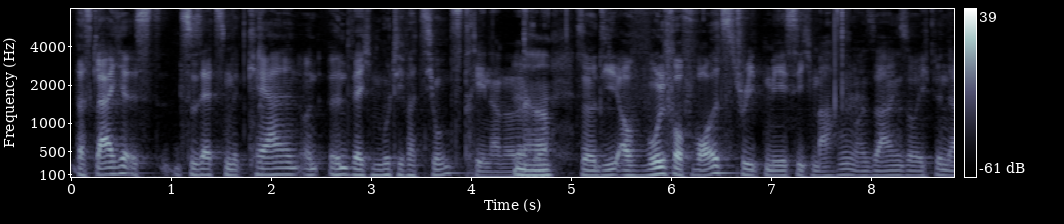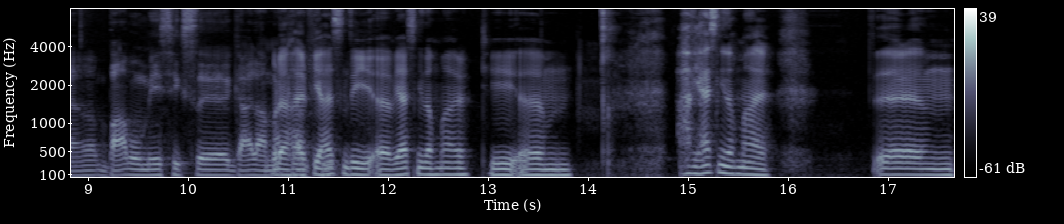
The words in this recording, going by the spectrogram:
das Gleiche ist zu setzen mit Kerlen und irgendwelchen Motivationstrainern oder Ja. so. So, die auf Wolf of Wall Street mäßig machen und sagen so, ich bin der Barbo-mäßigste geiler Mann. Oder halt, wie heißen die, äh, wie heißen die nochmal? Die, ähm, ah, wie heißen die nochmal? Ähm,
